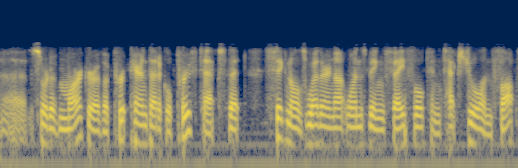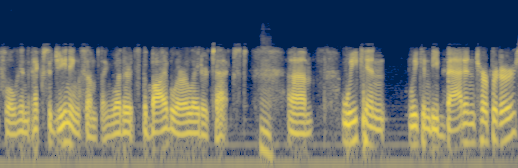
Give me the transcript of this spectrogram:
uh, sort of marker of a pr- parenthetical proof text that signals whether or not one's being faithful, contextual, and thoughtful in exegeting something, whether it's the Bible or a later text. Hmm. Um, we can we can be bad interpreters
